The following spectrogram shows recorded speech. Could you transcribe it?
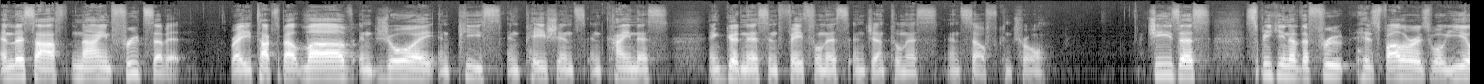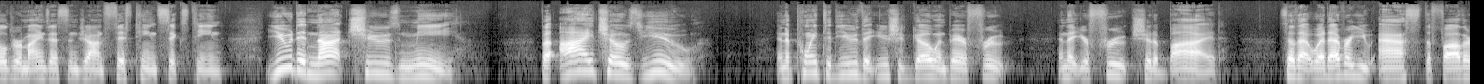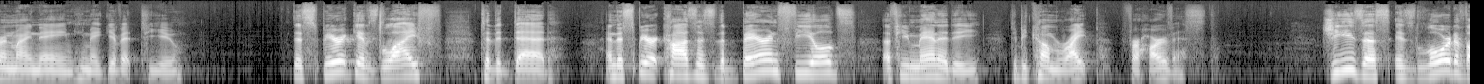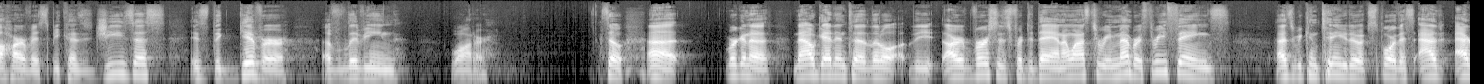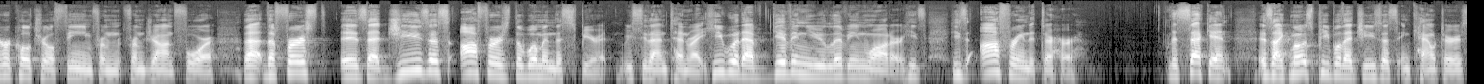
and lists off nine fruits of it, right? He talks about love and joy and peace and patience and kindness and goodness and faithfulness and gentleness and self control. Jesus, speaking of the fruit his followers will yield, reminds us in John 15, 16, You did not choose me, but I chose you and appointed you that you should go and bear fruit, and that your fruit should abide so that whatever you ask the Father in my name, he may give it to you. The Spirit gives life to the dead, and the Spirit causes the barren fields of humanity to become ripe for harvest. Jesus is Lord of the harvest because Jesus is the giver of living water. So, uh, we're going to now get into little the, our verses for today, and I want us to remember three things as we continue to explore this ag- agricultural theme from, from John 4. The, the first is that Jesus offers the woman the Spirit. We see that in 10, right? He would have given you living water, he's, he's offering it to her. The second is like most people that Jesus encounters,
